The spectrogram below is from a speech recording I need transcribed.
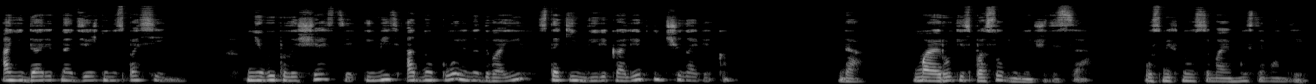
Они дарят надежду на спасение. Мне выпало счастье иметь одно поле на двоих с таким великолепным человеком. Да, мои руки способны на чудеса, усмехнулся моим мыслям Андрей.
